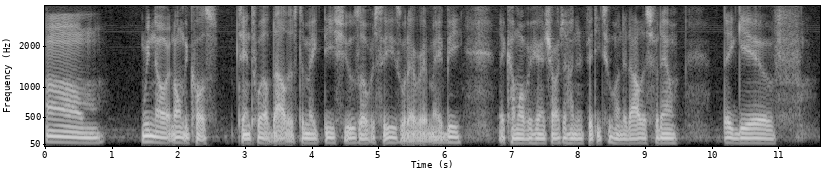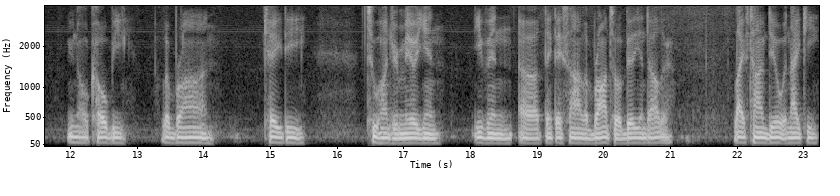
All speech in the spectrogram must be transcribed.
Um, we know it only costs 10 $12 to make these shoes overseas, whatever it may be. They come over here and charge $150, $200 for them. They give, you know, Kobe, LeBron, KD, 200 million. Even uh, I think they signed LeBron to a billion dollar lifetime deal with Nike.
